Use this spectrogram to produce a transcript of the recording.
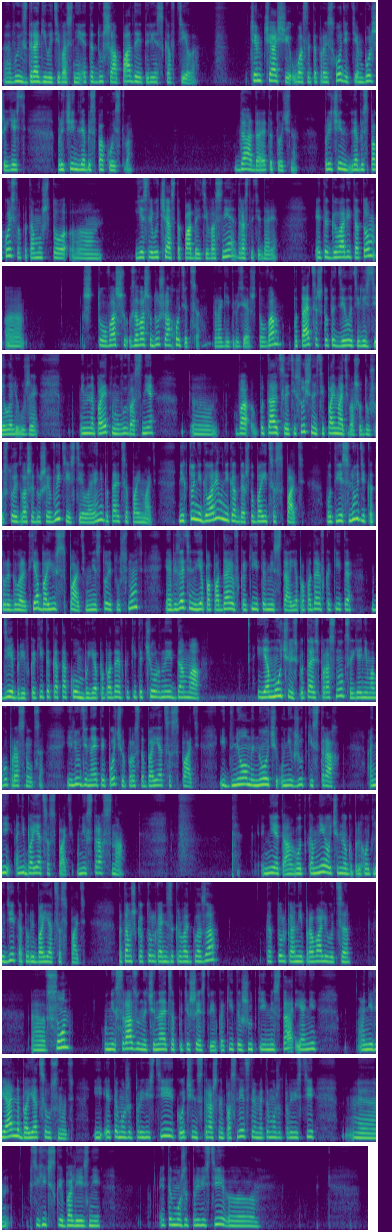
э, вы вздрагиваете во сне. Эта душа падает резко в тело. Чем чаще у вас это происходит, тем больше есть причин для беспокойства. Да, да, это точно. Причин для беспокойства, потому что э, если вы часто падаете во сне, здравствуйте, Дарья, это говорит о том, э, что вашу, за вашу душу охотятся, дорогие друзья, что вам пытается что-то делать или сделали уже. Именно поэтому вы во сне э, во, пытаются эти сущности поймать вашу душу. Стоит вашей душе выйти из тела, и они пытаются поймать. Никто не говорил никогда, что боится спать. Вот есть люди, которые говорят, я боюсь спать, мне стоит уснуть, и обязательно я попадаю в какие-то места, я попадаю в какие-то дебри, в какие-то катакомбы, я попадаю в какие-то черные дома. И я мучаюсь, пытаюсь проснуться, я не могу проснуться. И люди на этой почве просто боятся спать. И днем, и ночью у них жуткий страх. Они, они боятся спать, у них страх сна. Нет, а вот ко мне очень много приходит людей, которые боятся спать. Потому что как только они закрывают глаза, как только они проваливаются в сон, у них сразу начинается путешествие в какие-то жуткие места, и они, они реально боятся уснуть. И это может привести к очень страшным последствиям, это может привести э, к психической болезни, это может привести... Э,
